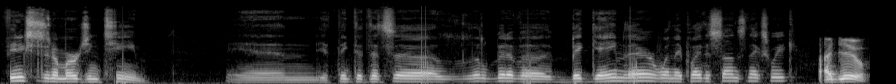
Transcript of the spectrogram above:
Phoenix is an emerging team. And you think that that's a little bit of a big game there when they play the Suns next week? I do.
